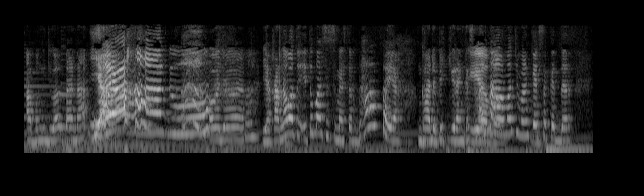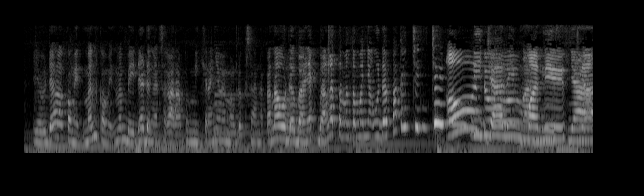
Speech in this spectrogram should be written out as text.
abang jual tanah? Iya. Aduh. Abang jual ya karena waktu itu masih semester berapa ya? Nggak ada pikiran ke Iya, sana Bang. mah cuman kayak sekedar ya udah komitmen komitmen beda dengan sekarang pemikirannya memang udah ke sana karena udah banyak banget teman-teman yang udah pakai cincin oh di aduh, jari manisnya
